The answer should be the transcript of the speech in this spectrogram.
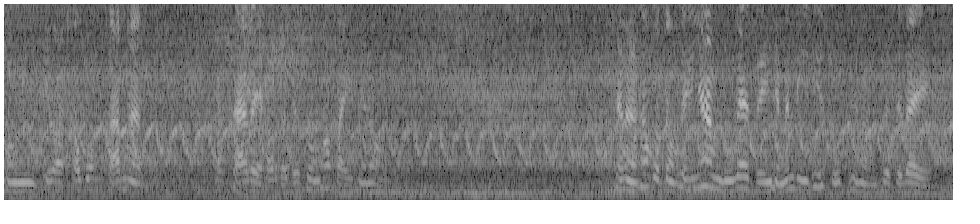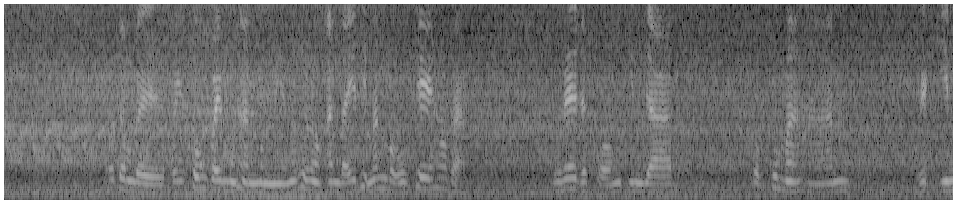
ห้องนี้ที่ว่าเขาบ่สามารถรักษาได้เขาก็จะส่งเข้าไปพี่น้องฉะนั้นเขาก็ต้องพยายามดูแลตัวเองให้มันดีที่สุดพี่น้องเพื่อจะได้ก็ต้องไปไปส่งไปมือหันมือนี้นะพี่น้องอันใดที่มันบอกโอเคเขาก็ดูแลเจ้าของกินยาควบคุมอาหารไปกิน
